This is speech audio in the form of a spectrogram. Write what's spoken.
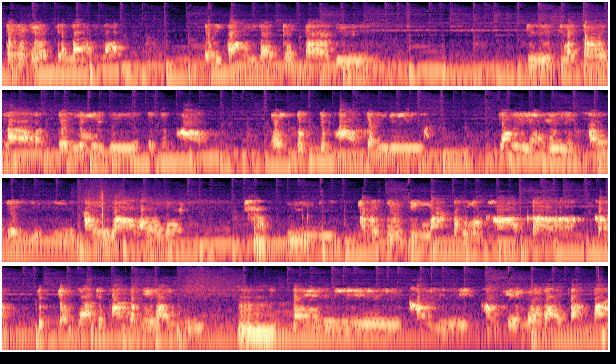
เป็นเรื่องก็น่ารักสมตังก็เป็นตาดีชีวิตในตัวก็เป็นเรื่องดีสุขภาพได้สุขภาพกันดีไม่มีไม่มีใครเด่นไม่มีใครว่าอะไรเลย ครับอืมถ้าเป็นศิลปินนะถ้าเป็นลูกค้าก็ก็ทุกจบงานทุกครั้งก็มีรอยยิ้มอืมไม่มีค่อยมีคอมเพลนอะไรกลับมา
